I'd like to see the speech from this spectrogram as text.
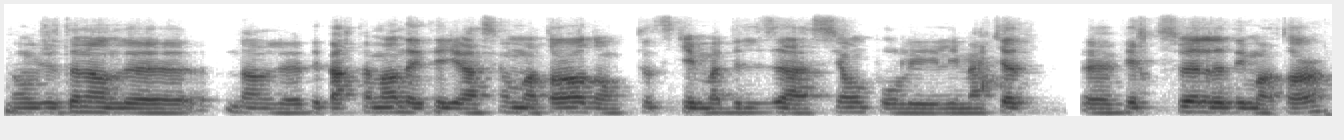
Donc, j'étais dans le, dans le département d'intégration moteur, donc tout ce qui est modélisation pour les, les maquettes virtuelles des moteurs.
